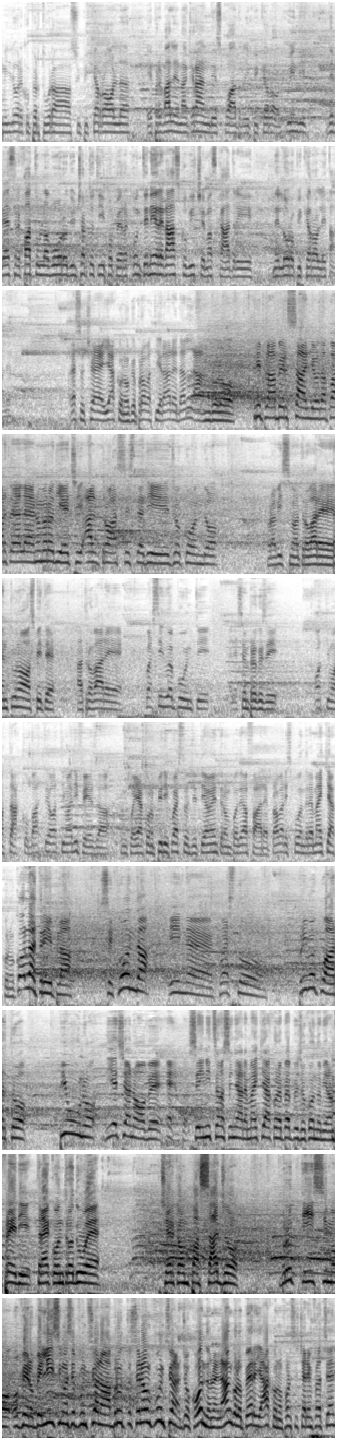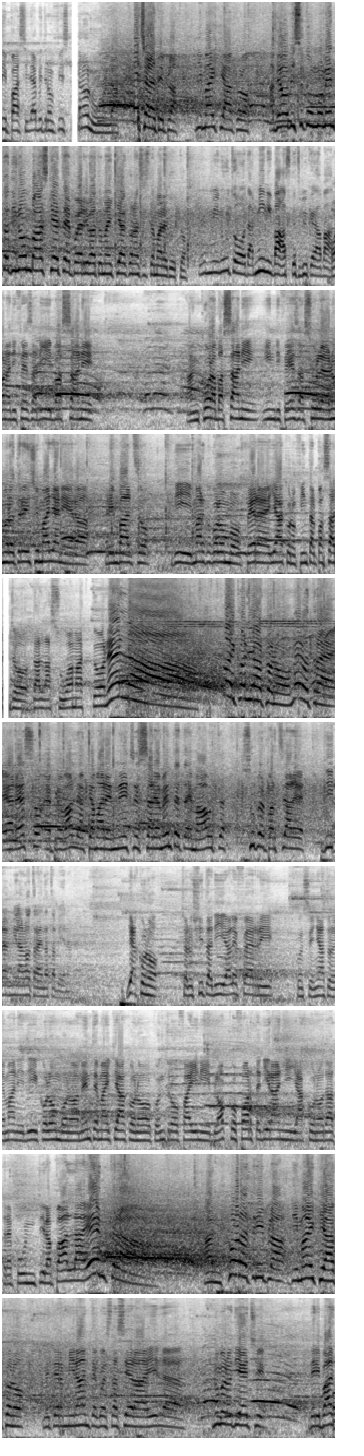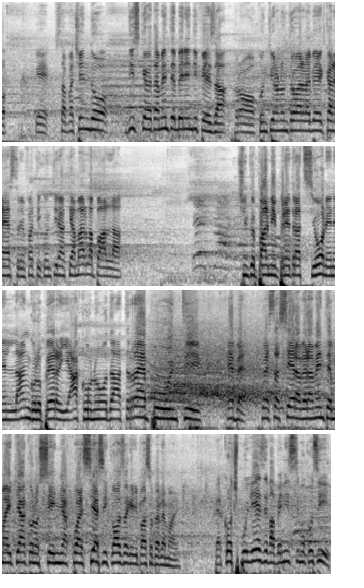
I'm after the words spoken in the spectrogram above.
migliore copertura sui pick and roll e prevale una grande squadra di pick and roll, quindi deve essere fatto un lavoro di un certo tipo per contenere Raskovic e Mascadri nel loro pick and roll letale. Adesso c'è Iacono che prova a tirare dall'angolo, tripla bersaglio da parte del numero 10, altro assist di Giocondo. Bravissimo a trovare 21 ospite, a trovare questi due punti ed è sempre così. Ottimo attacco, batte ottima difesa. Comunque Iacono più di questo oggettivamente non poteva fare. Prova a rispondere Mike Iacono con la tripla. Seconda in eh, questo primo quarto più 1, 10 a 9. Eh, se iniziano a segnare Mike Iacono e Peppe Giocondo, Milan Freddi 3 contro 2. Cerca un passaggio bruttissimo, ovvero bellissimo se funziona, ma brutto se non funziona. Giocondo nell'angolo per Iacono, forse c'era infrazione di passi, gli arbitri non fischiano nulla. E c'è la tripla di Mike Iacono. Abbiamo vissuto un momento di non basket e poi è arrivato Mike Iacono a sistemare tutto. Un minuto da mini basket più che da basket. Buona difesa di Bassani. Ancora Bassani in difesa sul numero 13 maglia nera. Rimbalzo di Marco Colombo per Iacono, finta il passaggio dalla sua mattonella. Michael Iacono, meno 3 e adesso è Prevalle a chiamare necessariamente time out. Super parziale di Il Milano 3 è andata bene. Iacono, c'è l'uscita di Ale Ferri, consegnato le mani di Colombo, nuovamente Mike Iacono contro Faini, blocco forte di Ragni, Iacono da tre punti, la palla entra! Ancora tripla di Mike Iacono, determinante questa sera il numero 10 dei ribalti che sta facendo discretamente bene in difesa, però continua a non trovare la via del canestro, infatti continua a chiamare la palla 5 palmi in penetrazione nell'angolo per Iacono da 3 punti. E beh, questa sera veramente Mike Iacono segna qualsiasi cosa che gli passa per le mani. Per coach Pugliese va benissimo così.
